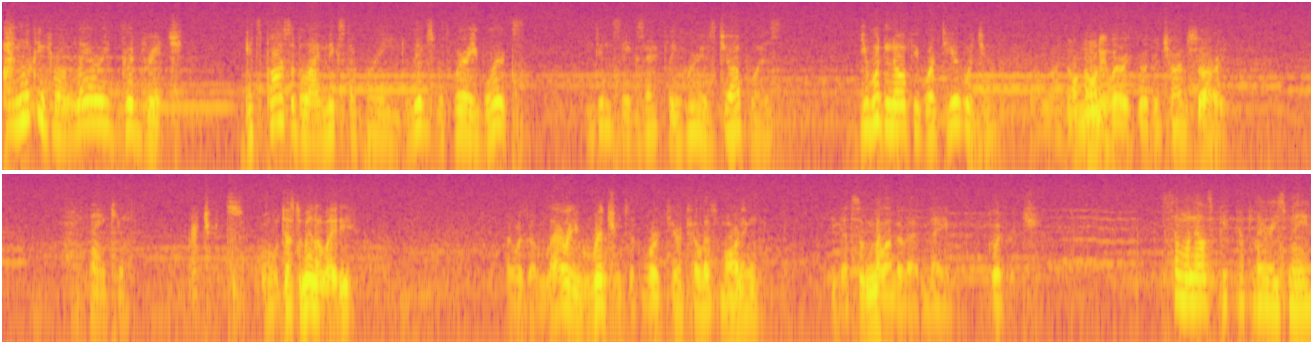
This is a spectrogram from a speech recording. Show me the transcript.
I'm looking for a Larry Goodrich. It's possible I mixed up where he lives with where he works. He didn't say exactly where his job was. You wouldn't know if he worked here, would you? Well, I don't know any Larry Goodrich. I'm sorry. Thank you. Richards. Oh, just a minute, lady. There was a Larry Richards that worked here till this morning. He got some mail under that name, Goodrich. Someone else picked up Larry's mail?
